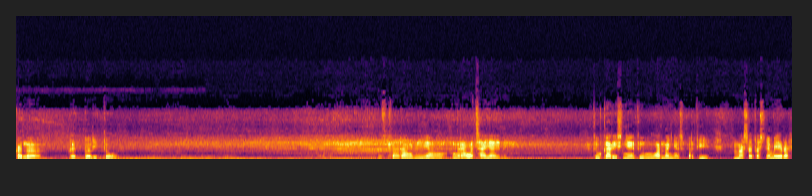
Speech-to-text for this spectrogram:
karena red barito. Sekarang ini yang ngerawat saya ini. Itu garisnya itu warnanya seperti emas atasnya merah.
